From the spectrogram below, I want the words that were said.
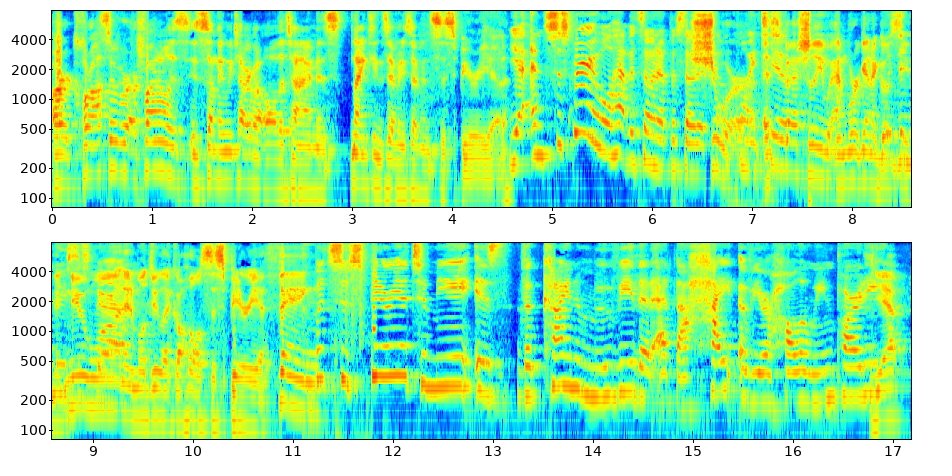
Our crossover. Our final is, is something we talk about all the time. Is 1977 Suspiria. Yeah, and Suspiria will have its own episode at Sure, some point too. especially, and we're gonna go With see the the, new new one, and we'll do like a whole Suspiria thing. but Suspiria to me is the kind of movie that at the height of your Halloween party, yep,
